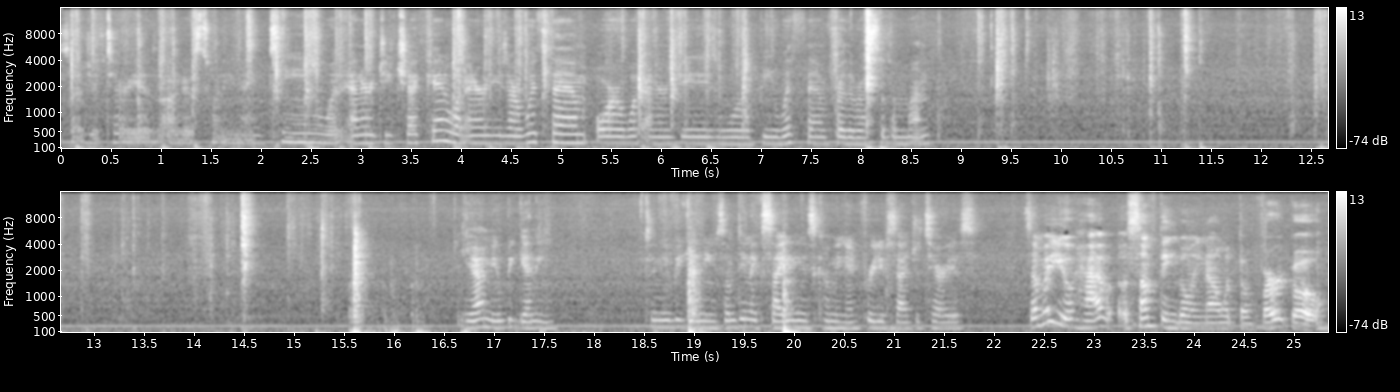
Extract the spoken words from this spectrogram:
Sagittarius, August 2019. What energy check in? What energies are with them? Or what energies will be with them for the rest of the month? Yeah, new beginning. It's a new beginning. Something exciting is coming in for you, Sagittarius. Some of you have something going on with the Virgo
